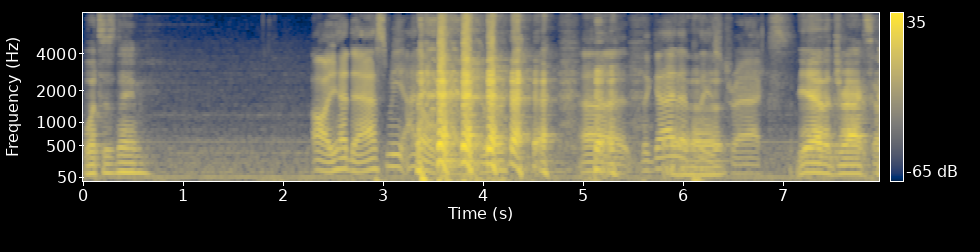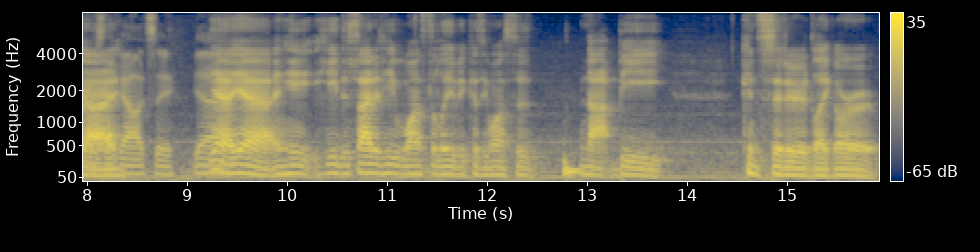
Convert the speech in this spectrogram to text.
What's his name? Oh, you had to ask me? I don't remember. uh, the guy that plays Uh, Drax. Yeah, the Drax the guy. Galaxy. Yeah. Yeah, yeah, and he he decided he wants to leave because he wants to not be considered like or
